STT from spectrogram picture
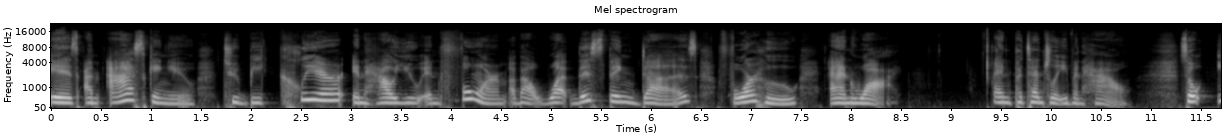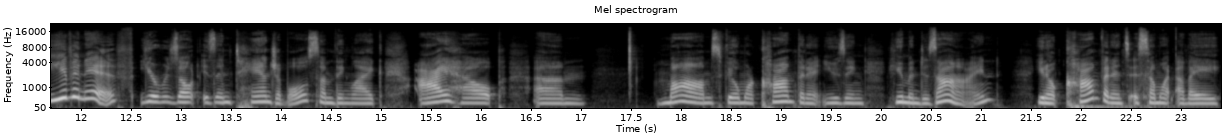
is I'm asking you to be clear in how you inform about what this thing does for who and why, and potentially even how. So even if your result is intangible, something like I help um, moms feel more confident using human design, you know, confidence is somewhat of a,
